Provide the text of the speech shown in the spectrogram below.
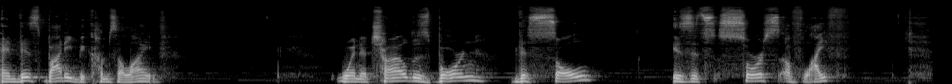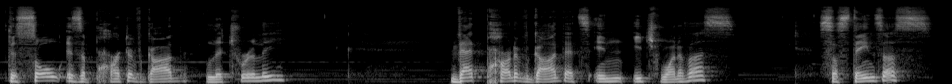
and this body becomes alive. When a child is born, the soul is its source of life the soul is a part of God, literally. That part of God that's in each one of us sustains us,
